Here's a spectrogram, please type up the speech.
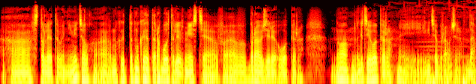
А, сто лет его не видел. А, мы когда-то, мы когда-то работали вместе в, в браузере Opera. Но где Opera и где браузер, да.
